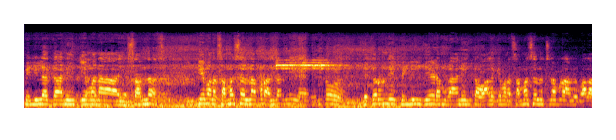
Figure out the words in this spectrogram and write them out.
పెళ్ళిళ్ళకి కానీ ఇంకేమైనా సంద ఇంకేమైనా సమస్యలు ఉన్నప్పుడు అందరినీ ఎంతో దగ్గరుండి పెళ్ళిళ్ళు చేయడం కానీ ఇంకా వాళ్ళకి ఏమైనా సమస్యలు వచ్చినప్పుడు వాళ్ళు వాళ్ళ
